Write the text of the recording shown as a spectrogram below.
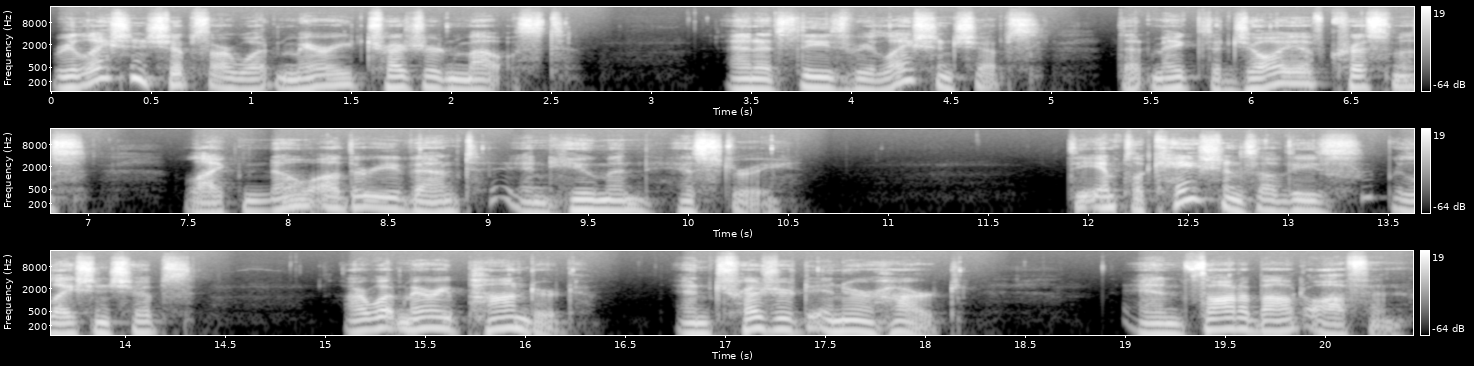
Relationships are what Mary treasured most, and it's these relationships that make the joy of Christmas like no other event in human history. The implications of these relationships are what Mary pondered and treasured in her heart and thought about often.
